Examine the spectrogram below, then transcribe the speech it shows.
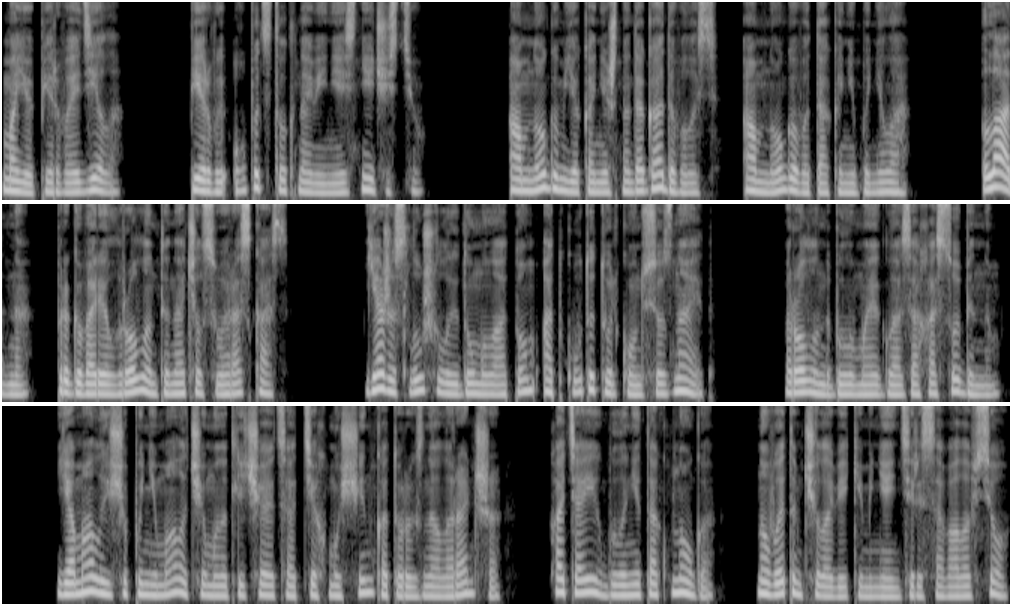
Мое первое дело. Первый опыт столкновения с нечистью. О многом я, конечно, догадывалась, а многого так и не поняла. «Ладно», — проговорил Роланд и начал свой рассказ. Я же слушала и думала о том, откуда только он все знает. Роланд был в моих глазах особенным. Я мало еще понимала, чем он отличается от тех мужчин, которых знала раньше, хотя их было не так много, но в этом человеке меня интересовало все.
